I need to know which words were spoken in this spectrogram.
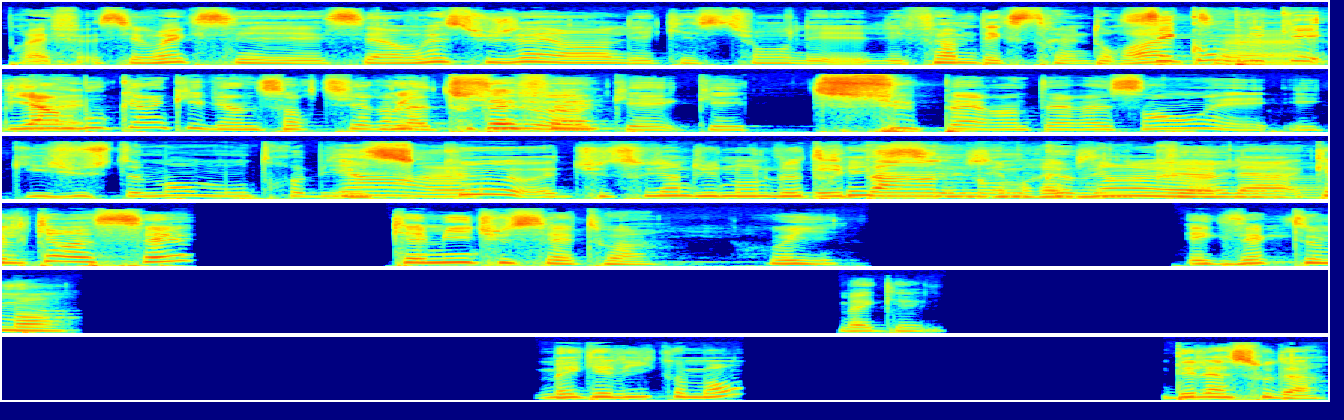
bref, c'est vrai que c'est, un vrai sujet, hein, les questions, les, les femmes d'extrême droite. C'est compliqué. Il y a un bouquin qui vient de sortir là-dessus, euh, qui, qui, est super intéressant et, qui justement montre bien. Est-ce que tu te souviens du nom de l'autrice? eh ben, J'aimerais bien euh, la... Quelqu'un sait? Camille, tu sais toi? Oui. Exactement. Magali. Magali, comment? Della Souda.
